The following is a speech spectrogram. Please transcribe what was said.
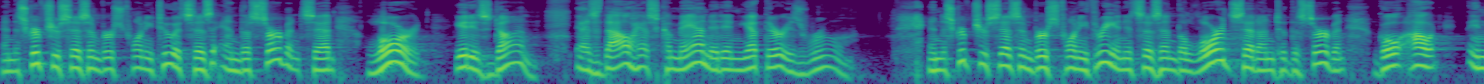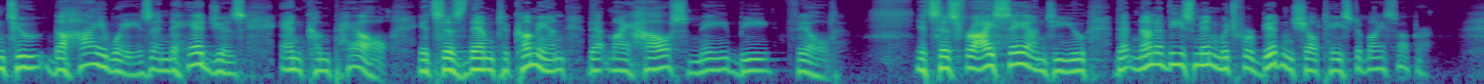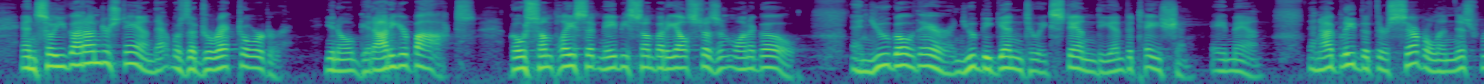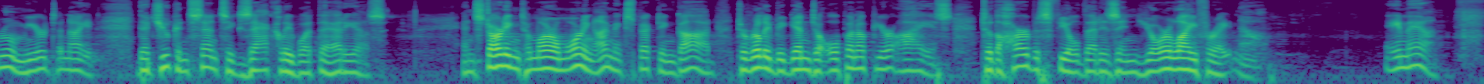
And the scripture says in verse 22, it says, And the servant said, Lord, it is done as thou hast commanded, and yet there is room. And the scripture says in verse 23, and it says, And the Lord said unto the servant, Go out into the highways and the hedges and compel, it says, them to come in that my house may be filled. It says, For I say unto you that none of these men which were bidden shall taste of my supper. And so you got to understand that was a direct order. You know, get out of your box. Go someplace that maybe somebody else doesn't want to go. And you go there and you begin to extend the invitation. Amen. And I believe that there's several in this room here tonight that you can sense exactly what that is. And starting tomorrow morning, I'm expecting God to really begin to open up your eyes to the harvest field that is in your life right now. Amen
